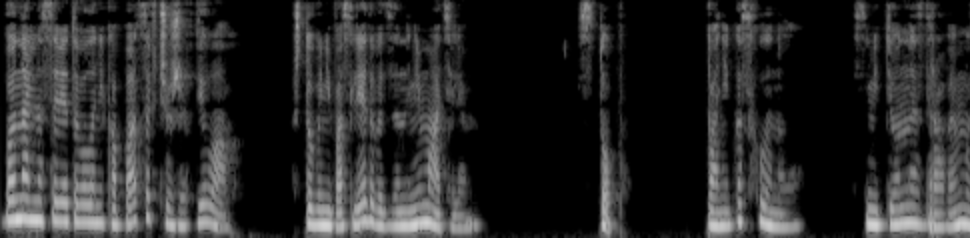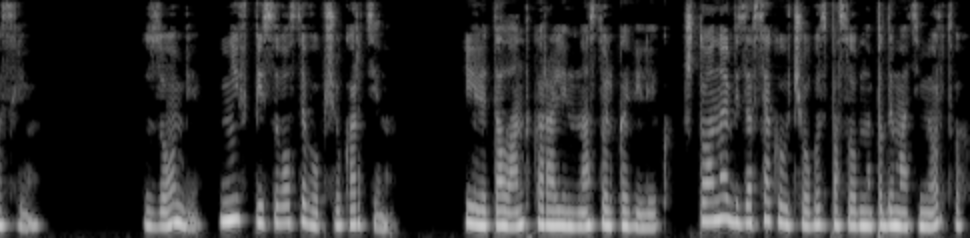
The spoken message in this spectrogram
Банально советовала не копаться в чужих делах, чтобы не последовать за нанимателем. Стоп. Паника схлынула, сметенная здравой мыслью. Зомби не вписывался в общую картину. Или талант Каролин настолько велик, что она безо всякой учебы способна подымать мертвых?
